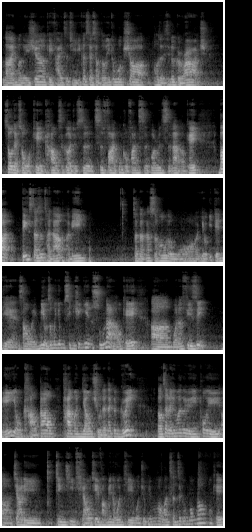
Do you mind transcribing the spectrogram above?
来 Malaysia 可以开自己一个小小的一个 workshop 或者是一个 garage，so that 说我可以靠这个就是吃饭混口饭吃过日子啦，OK？But things doesn't turn out，I mean。真的，那时候的我有一点点稍微没有这么用心去念书啦，OK，啊、我的 physics 没有考到他们要求的那个 grade，然后再来另外一个原因，迫于啊、家里经济条件方面的问题，我就没办法完成这个梦咯，OK，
